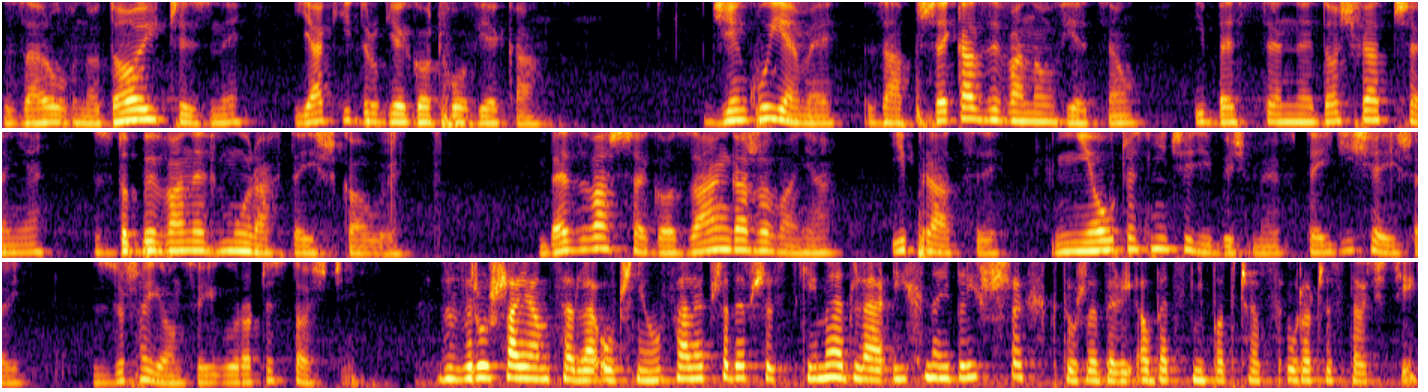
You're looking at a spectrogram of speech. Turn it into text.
zarówno do ojczyzny, jak i drugiego człowieka. Dziękujemy za przekazywaną wiedzę i bezcenne doświadczenie zdobywane w murach tej szkoły. Bez waszego zaangażowania i pracy nie uczestniczylibyśmy w tej dzisiejszej, wzruszającej uroczystości. Wzruszająca dla uczniów, ale przede wszystkim dla ich najbliższych, którzy byli obecni podczas uroczystości.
